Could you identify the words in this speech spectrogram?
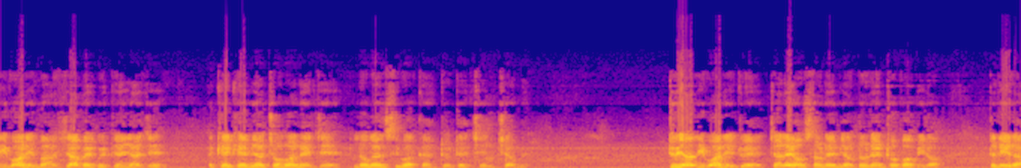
ဒီဘာတွေမှာရပိုင်ခွင့်ပြန်ရခြင်းအခက်အခဲများကျော်လွှားနိုင်ခြင်းလုပ်ငန်းစီးပွားကံတိုးတက်ခြင်းကြောင့်မယ်တူရာဒီဘာတွေအတွက်ဂျန်လိုက်အောင်ဆောင်လိုက်မြောက်ဒုတိုင်းထွန်းပေါက်ပြီးတော့တနေ့တာ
